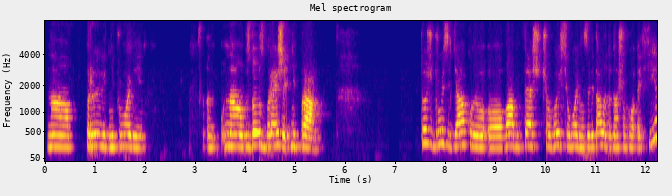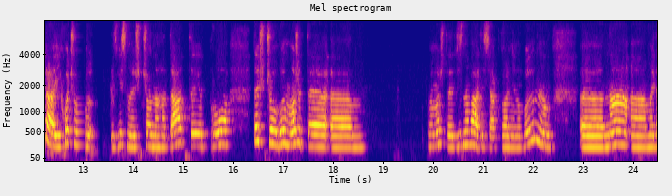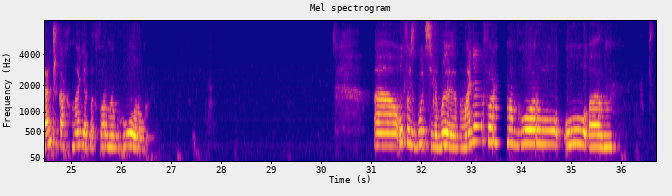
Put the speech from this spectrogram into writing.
на Придніпрові, е, на вздовж узбережжя Дніпра. Тож, друзі, дякую е, вам те, що ви сьогодні завітали до нашого ефіра. І хочу, звісно, що нагадати про те, що ви можете. ем, ви можете дізнаватися актуальні новини е, на е, майданчиках медіаплатформи вгору. У Фейсбуці ми медіаплатформа вгору, у ем,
